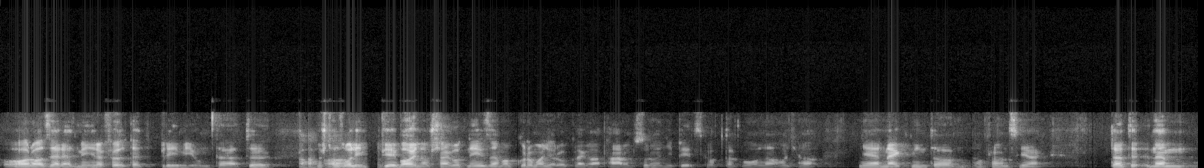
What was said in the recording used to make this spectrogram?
arra az eredményre föltett prémium. Tehát Aha. most az olimpiai bajnokságot nézem, akkor a magyarok legalább háromszor annyi pénzt kaptak volna, hogyha nyernek, mint a, a franciák. Tehát nem,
